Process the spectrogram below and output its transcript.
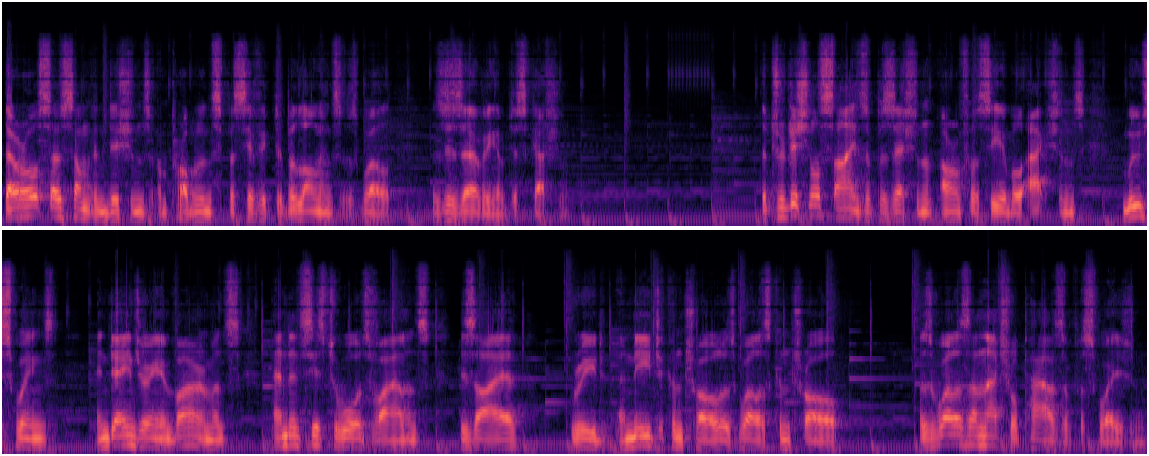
There are also some conditions and problems specific to belongings as well as deserving of discussion. The traditional signs of possession are unforeseeable actions, mood swings, endangering environments, tendencies towards violence, desire, greed, a need to control as well as control, as well as unnatural powers of persuasion.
